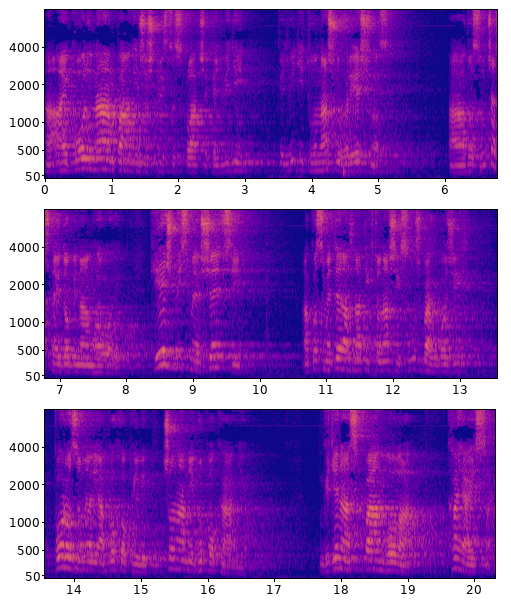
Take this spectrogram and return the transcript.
A aj kvôli nám Pán Ježiš Kristus plače, keď vidí, keď vidí tú našu hriešnosť. A do súčasnej doby nám hovorí, kiež by sme všetci, ako sme teraz na týchto našich službách Božích, porozumeli a pochopili, čo nám je k upokániu. Kde nás Pán volá, kajaj sa. E,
